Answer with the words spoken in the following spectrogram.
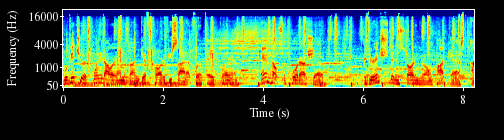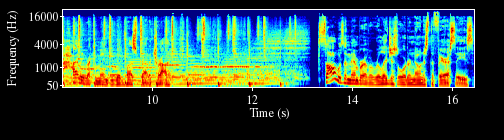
We'll get you a $20 Amazon gift card if you sign up for a paid plan and help support our show. If you're interested in starting your own podcast, I highly recommend you give Buzzsprout a try. Saul was a member of a religious order known as the Pharisees.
